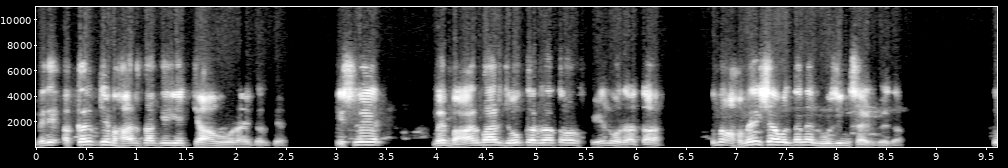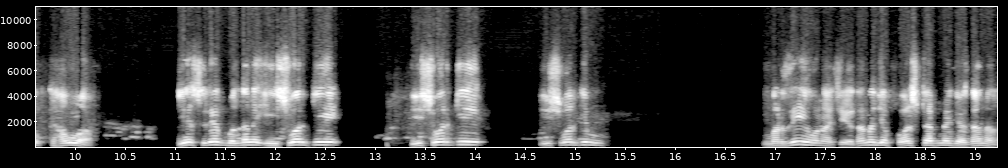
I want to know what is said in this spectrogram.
मेरे अकल के बाहर था कि ये क्या हो रहा है करके। इसलिए मैं बार बार जो कर रहा था और फेल हो रहा था तो मैं हमेशा बोलता ना लूजिंग साइड पे था। तो क्या हुआ? ये सिर्फ़ बोलता ना, ईश्वर की ईश्वर की ईश्वर की मर्ज़ी होना चाहिए था ना। जो फ़र्स्ट स्टेप में कहता ना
